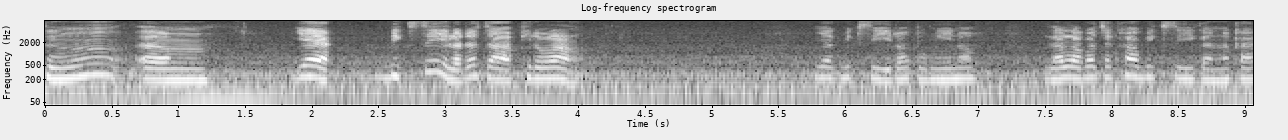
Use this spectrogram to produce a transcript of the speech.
ถึงแยกบิ๊กซีแล้วเด้อจ้าพี่น้องแยกบิ๊กซีเนาะตรงนี้เนาะแล้วเราก็จะเข้าบิ๊กซีกันนะคะ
